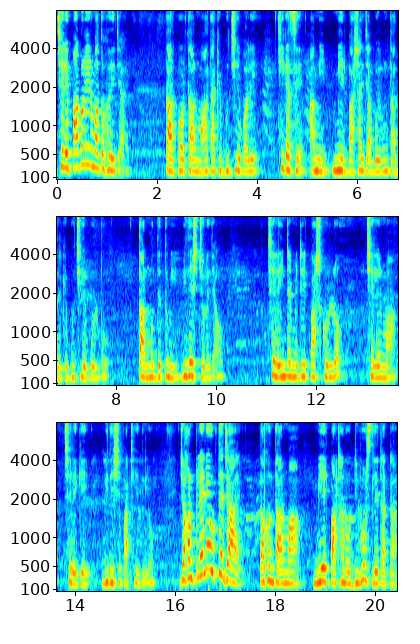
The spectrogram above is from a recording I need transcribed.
ছেলে পাগলের মতো হয়ে যায়। তারপর তার মা তাকে বুঝিয়ে বলে, ঠিক আছে, আমি মেয়ের বাসায় যাব এবং তাদেরকে বুঝিয়ে বলব। তার মধ্যে তুমি বিদেশ চলে যাও। ছেলে ইন্টারমিডিয়েট পাশ করল। ছেলের মা ছেলেকে বিদেশে পাঠিয়ে দিল। যখন প্লেনে উঠতে যায়, তখন তার মা মেয়ের পাঠানো ডিভোর্স লেটারটা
